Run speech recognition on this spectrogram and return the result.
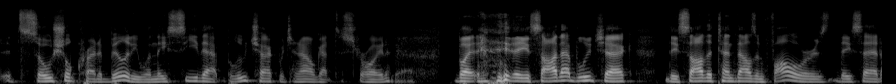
it's social credibility when they see that blue check which now got destroyed. Yeah. But they saw that blue check, they saw the 10,000 followers, they said,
